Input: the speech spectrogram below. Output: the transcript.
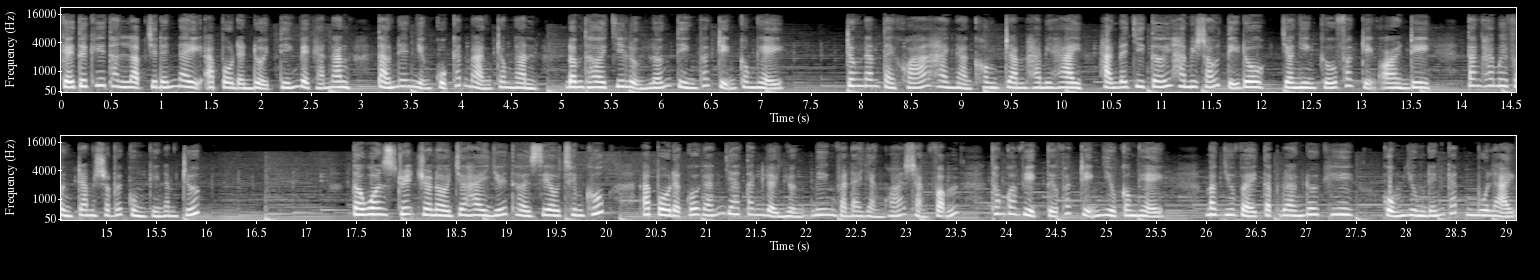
Kể từ khi thành lập cho đến nay, Apple đã nổi tiếng về khả năng tạo nên những cuộc cách mạng trong ngành, đồng thời chi lượng lớn tiền phát triển công nghệ. Trong năm tài khóa 2022, hãng đã chi tới 26 tỷ đô cho nghiên cứu phát triển R&D, tăng 20% so với cùng kỳ năm trước. Tờ Wall Street Journal cho hay dưới thời CEO Tim Cook, Apple đã cố gắng gia tăng lợi nhuận biên và đa dạng hóa sản phẩm thông qua việc tự phát triển nhiều công nghệ. Mặc dù vậy, tập đoàn đôi khi cũng dùng đến cách mua lại,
